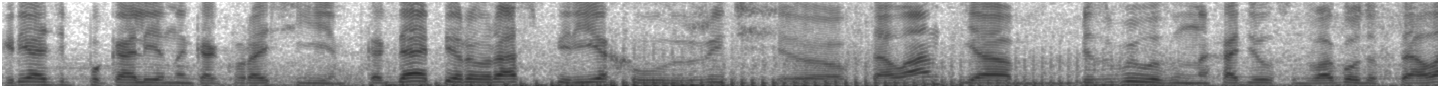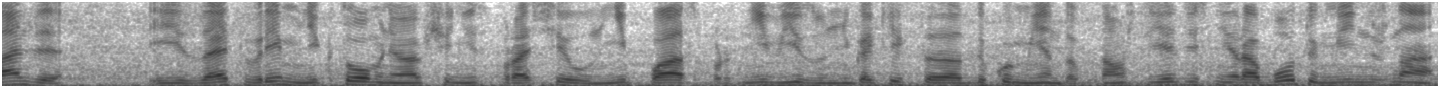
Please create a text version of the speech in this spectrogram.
грязи по колено, как в России. Когда я первый раз переехал жить э, в Таиланд, я безвылазно находился два года в Таиланде, и за это время никто у меня вообще не спросил ни паспорт, ни визу, ни каких-то документов, потому что я здесь не работаю, мне не нужна,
